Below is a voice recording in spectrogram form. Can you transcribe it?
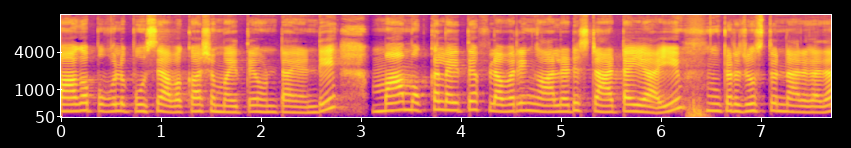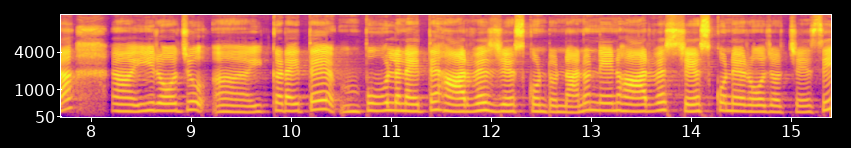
బాగా పువ్వులు పూసే అవకాశం అయితే ఉంటాయండి. మా మొక్కలైతే ఫ్లవరింగ్ ఆల్రెడీ స్టార్ట్ అయ్యాయి. ఇక్కడ చూస్తున్నారు కదా ఈరోజు ఇక్కడైతే పువ్వులనైతే హార్వెస్ట్ చేసుకుంటున్నాను. నేను హార్వెస్ట్ చేసుకునే రోజు వచ్చేసి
